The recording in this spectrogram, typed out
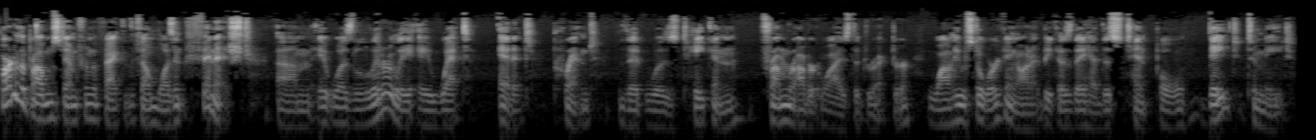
Part of the problem stemmed from the fact that the film wasn't finished. Um, it was literally a wet edit print that was taken from Robert Wise, the director, while he was still working on it because they had this tentpole date to meet.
